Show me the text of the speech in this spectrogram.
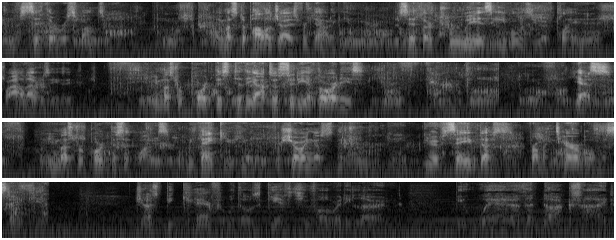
and the Sith are responsible. I must apologize for doubting you. The Sith are truly as evil as you have claimed. Wow, that was easy. We must report this to the Ahto City authorities. Yes, we must report this at once. We thank you, human, for showing us the truth. You have saved us from a terrible mistake. Just be careful with those gifts you've already learned. Beware the dark side,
